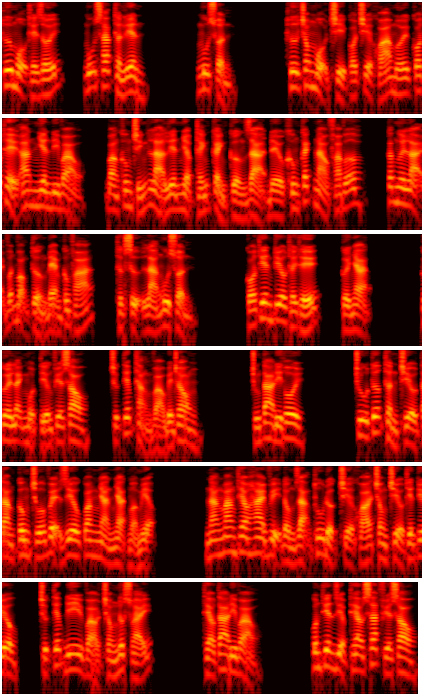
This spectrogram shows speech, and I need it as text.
hư mộ thế giới, ngũ sát thần liên. Ngu xuẩn. Hư trong mộ chỉ có chìa khóa mới có thể an nhiên đi vào, bằng không chính là liên nhập thánh cảnh cường giả đều không cách nào phá vỡ, các ngươi lại vẫn vọng tưởng đem công phá, thực sự là ngu xuẩn. Có thiên tiêu thấy thế, cười nhạt. Cười lạnh một tiếng phía sau, trực tiếp thẳng vào bên trong. Chúng ta đi thôi. Chu tước thần triều tam công chúa vệ diêu quang nhàn nhạt mở miệng. Nàng mang theo hai vị đồng dạng thu được chìa khóa trong triều thiên tiêu, trực tiếp đi vào trong nước xoáy. Theo ta đi vào. Quân thiên diệp theo sát phía sau,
